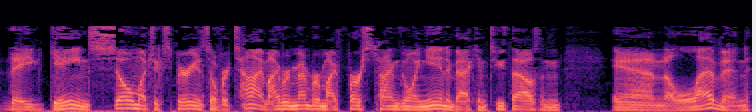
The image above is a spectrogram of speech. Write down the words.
they gain so much experience over time. I remember my first time going in and back in 2011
